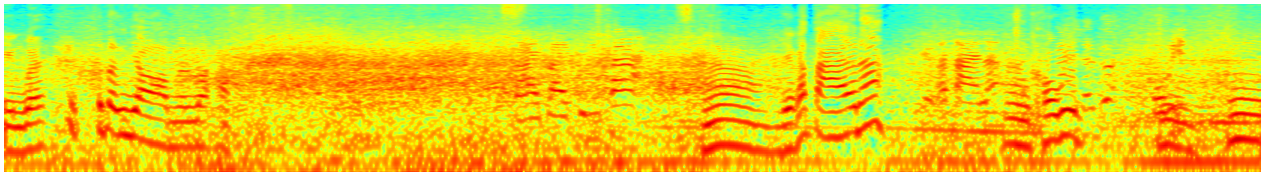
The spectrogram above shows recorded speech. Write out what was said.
จริงเว้ยก็ต้องยอมมันว่ะตายไปคุ้มค่าอ่าเดี๋ยวก็ตายแล้วนะเดี๋ยวก็ตายแล้วอืมโควิดตายแล้วด้วยโควิดอืม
